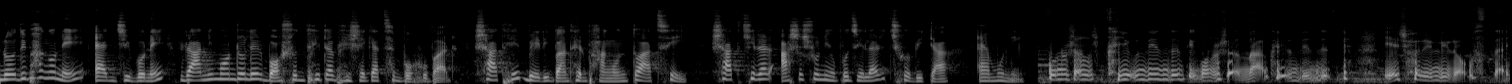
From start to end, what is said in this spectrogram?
নদী ভাঙনে এক জীবনে রানী মণ্ডলের বসতভিটা ভেসে গেছে বহুবার। সাথে বেড়িবাঁধের ভাঙন তো আছেই। সাতক্ষীরার আশাশুনি উপজেলার ছবিটা এমনই। কোনো সময় খেয়েও দিন যেতে কোনো সময় না খেয়েও দিন যেতে এ শরীরের অবস্থায়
